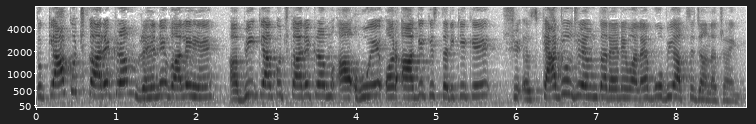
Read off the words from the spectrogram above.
तो क्या कुछ कार्यक्रम रहने वाले हैं? अभी क्या कुछ कार्यक्रम हुए और आगे किस तरीके के स्केड्यूल जो है उनका रहने वाला है वो भी आपसे जानना चाहेंगे।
